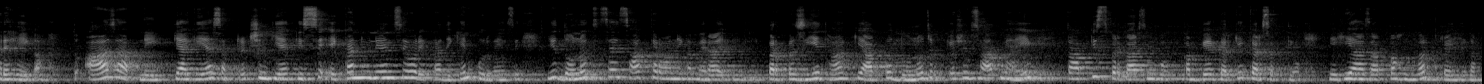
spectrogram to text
रहेगा। तो आज आपने क्या किया सब्ट्रैक्शन किया, किससे? एकान यूनियन से और एकाधिकन पूर्वेन से। ये दोनों एक्सरसाइज साथ करवाने का मेरा पर्पज़ ये था कि आपको दोनों जब क्वेश्चन साथ में आए तो आप किस प्रकार से उनको कंपेयर करके कर सकते हो। यही आज आपका होमवर्क रहेगा।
